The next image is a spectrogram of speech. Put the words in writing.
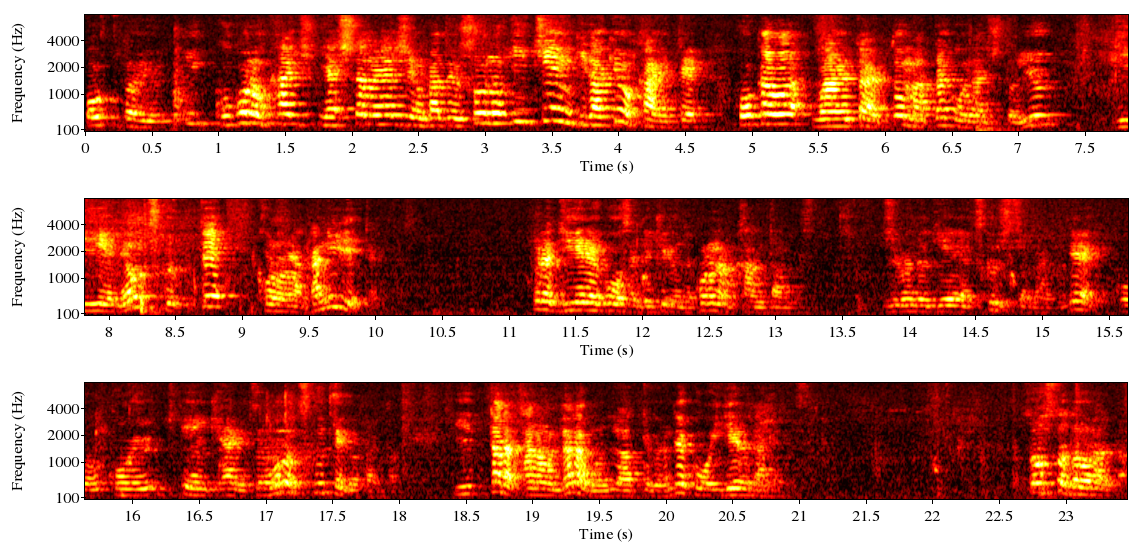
というここの下の矢印の数その1塩基だけを変えて他はワンタイプと全く同じという DNA を作ってこの中に入れてこれは DNA 合成できるんでこれなの簡単です。自分で DNA を作る必要ないのでこうこういう塩基配列のものを作ってくださいと。言ったら頼んだらもうやってくるんでこう入れるだけです。そうするとどうなるか。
